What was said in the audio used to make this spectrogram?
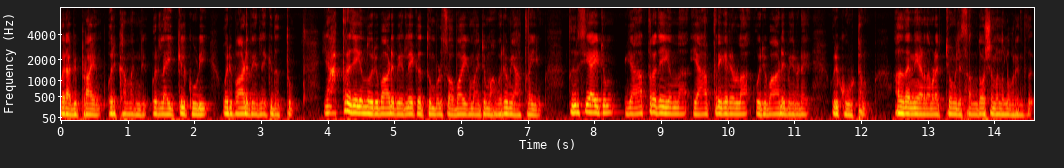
ഒരു അഭിപ്രായം ഒരു കമന്റ് ഒരു ലൈക്കിൽ കൂടി ഒരുപാട് പേരിലേക്ക് ഇതെത്തും. യാത്ര ചെയ്യുന്ന ഒരുപാട് പേരിലേക്ക് എത്തുമ്പോൾ സ്വാഭാവികമായിട്ടും അവരും യാത്ര ചെയ്യും. തീർച്ചയായിട്ടും യാത്ര ചെയ്യുന്ന യാത്രികരുള്ള ഒരുപാട് പേരുടെ ഒരു കൂട്ടം. അത് തന്നെയാണ് നമ്മുടെ ഏറ്റവും വലിയ സന്തോഷം എന്നുള്ള പറയുന്നത്.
